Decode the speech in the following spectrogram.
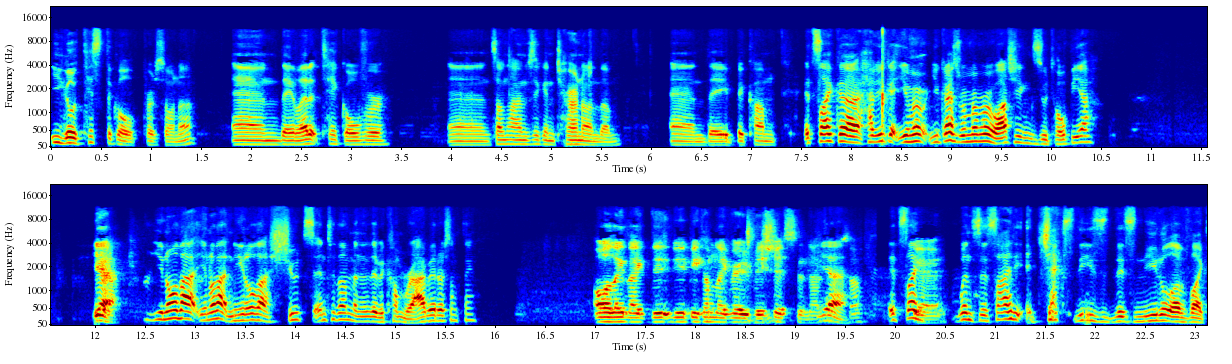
egotistical persona, and they let it take over, and sometimes it can turn on them, and they become. It's like a have you got you remember you guys remember watching Zootopia? Yeah. you know that you know that needle that shoots into them and then they become rabid or something Oh, like like they, they become like very vicious and that Yeah. of it's like Yeah. when society ejects these this needle of like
